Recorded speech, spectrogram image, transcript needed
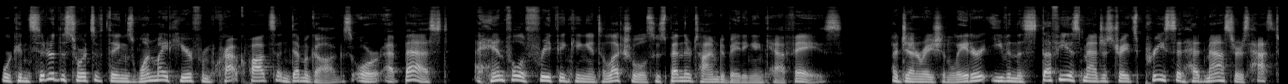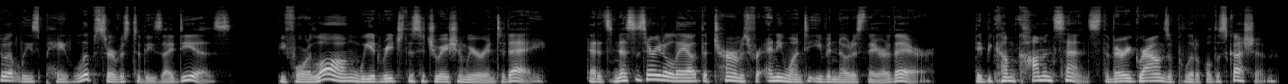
were considered the sorts of things one might hear from crackpots and demagogues, or, at best, a handful of free thinking intellectuals who spend their time debating in cafes. A generation later, even the stuffiest magistrates, priests, and headmasters has to at least pay lip service to these ideas. Before long, we had reached the situation we are in today that it's necessary to lay out the terms for anyone to even notice they are there. They become common sense, the very grounds of political discussion.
